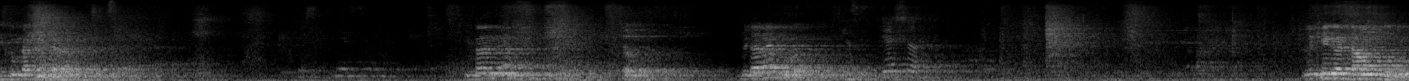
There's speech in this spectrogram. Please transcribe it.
इसको क्या करना मिटा दिया चलो मिटा रहे हैं पूरा Yes, sir. लिखिएगा डाउन करो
